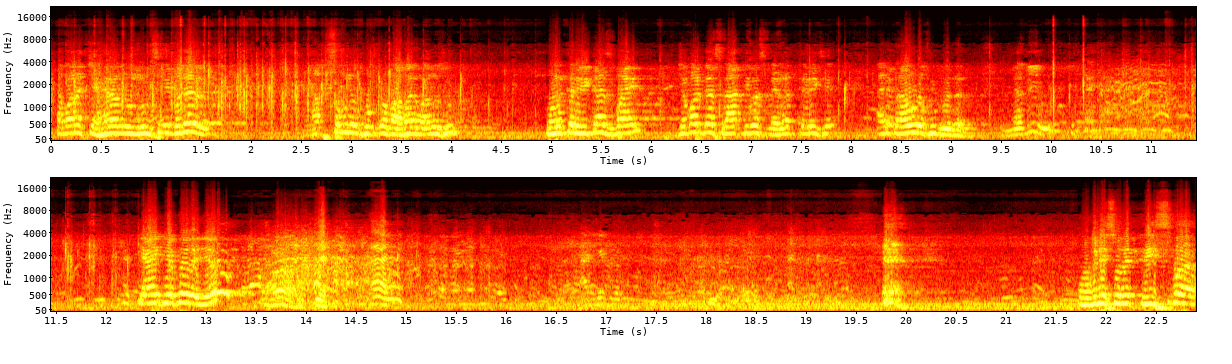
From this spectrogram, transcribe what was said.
તમારા ચહેરાનું મૂળ છે એ બદલ આપ સૌનો ખૂબ ખૂબ આભાર માનું છું. વણકર વિકાસભાઈ જબરદસ્ત રાત દિવસ મહેનત કરી છે I proud of you brother love you ક્યાંય કહેતો રહેજો હા. ઓગણીસો ને ત્રીસમાં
